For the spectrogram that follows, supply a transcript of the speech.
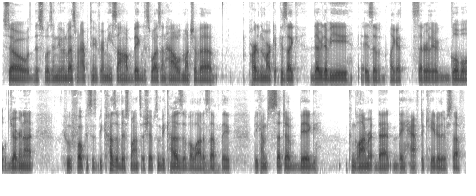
so this was a new investment opportunity for him. He saw how big this was and how much of a part of the market, because like WWE is a like I said earlier, global juggernaut who focuses because of their sponsorships and because of a lot of mm-hmm. stuff. They've become such a big conglomerate that they have to cater their stuff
